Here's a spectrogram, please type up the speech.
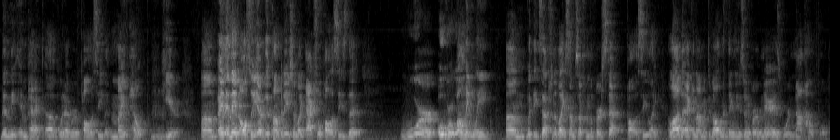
than the impact of whatever policy that might help Mhm. here. Um, and, and then also you have the combination of like actual policies that were overwhelmingly, um, with the exception of like some stuff from the first step policy, like a lot of the economic development thing that he was doing for urban areas were not helpful.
